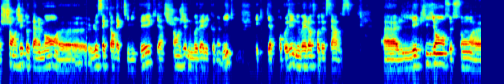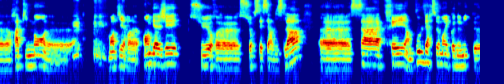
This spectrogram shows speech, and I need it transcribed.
changé totalement le secteur d'activité, qui a changé de modèle économique et qui a proposé une nouvelle offre de services. Euh, les clients se sont euh, rapidement euh, comment dire, engagés sur, sur ces services-là. ça a créé un bouleversement économique de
